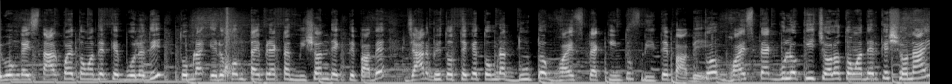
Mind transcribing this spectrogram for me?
এবং গাইস তারপরে তোমাদেরকে বলে দিই, তোমরা এরকম টাইপের একটা মিশন দেখতে পাবে, যার ভেতর থেকে তোমরা দুটো ভয়েস প্যাক কিন্তু ফ্রিতে পাবে। তো ভয়েস প্যাকগুলো কি, চলো তোমাদেরকে শোনাই।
